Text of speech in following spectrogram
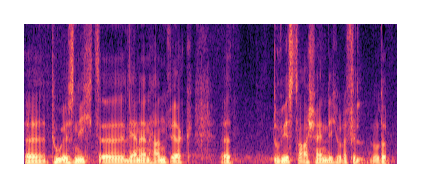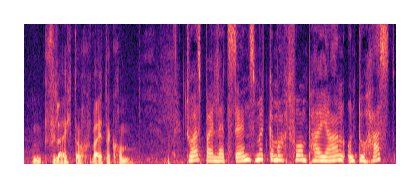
äh, tu es nicht, äh, lerne ein Handwerk. Äh, du wirst wahrscheinlich oder, oder vielleicht auch weiterkommen. Du hast bei Let's Dance mitgemacht vor ein paar Jahren und du hast,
